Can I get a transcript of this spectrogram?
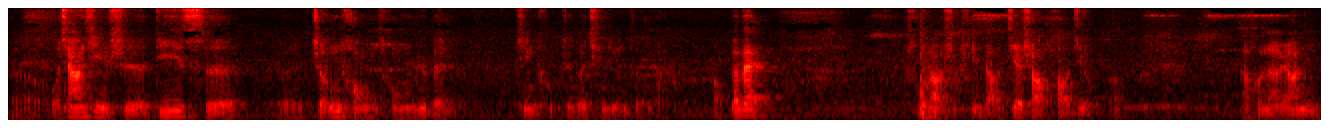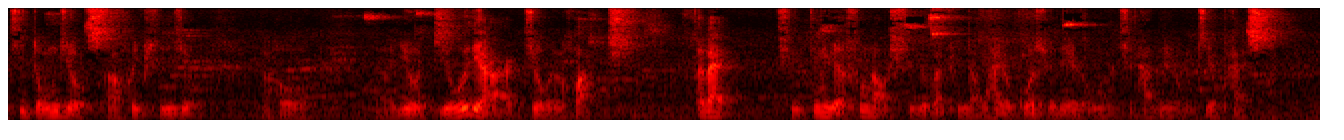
呃，我相信是第一次呃整桶从日本进口这个清景泽的。好，拜拜。冯老师频道介绍好酒啊，然后呢，让你既懂酒啊，会品酒，然后呃有有点酒文化。拜拜，请订阅冯老师酒馆频道，我还有国学内容啊，其他内容接拍啊。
